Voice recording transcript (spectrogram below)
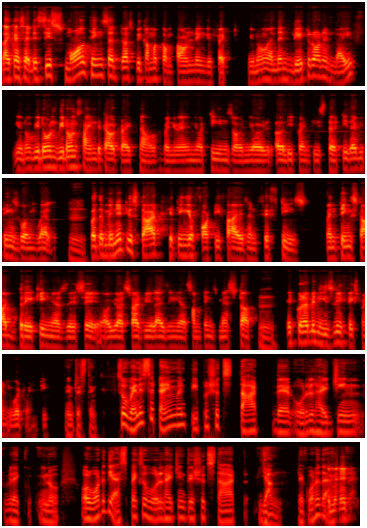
Like I said, it's these small things that just become a compounding effect, you know, and then later on in life, you know, we don't we don't find it out right now when you're in your teens or in your early 20s, 30s, everything's going well. Hmm. But the minute you start hitting your 45s and 50s, when things start breaking, as they say, or you start realizing, yeah, something's messed up, Hmm. it could have been easily fixed when you were 20. Interesting. So when is the time when people should start their oral hygiene? Like, you know, or what are the aspects of oral hygiene they should start young? Like, what are the The minute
